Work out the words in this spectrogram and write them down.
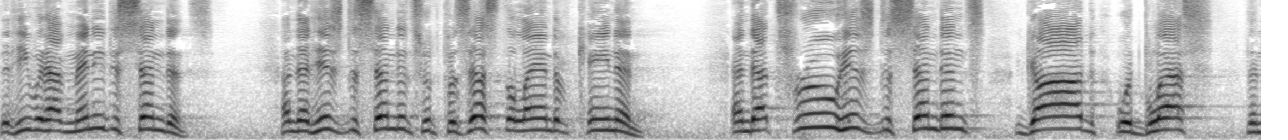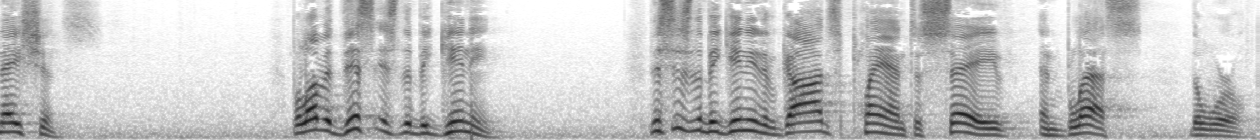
that he would have many descendants and that his descendants would possess the land of Canaan and that through his descendants God would bless the nations. Beloved, this is the beginning. This is the beginning of God's plan to save and bless the world.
